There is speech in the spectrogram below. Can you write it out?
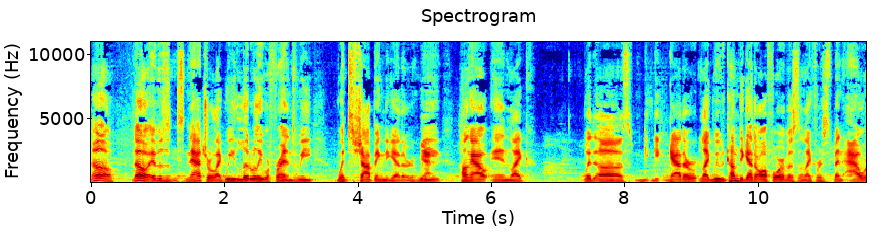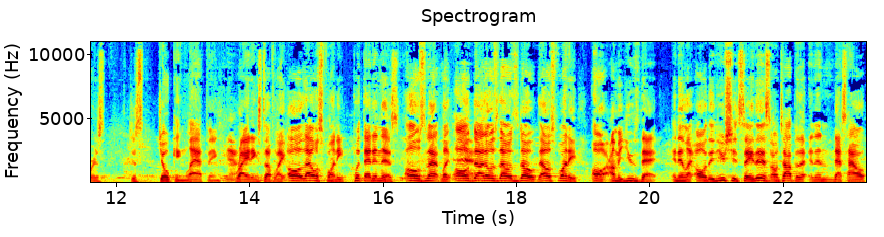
No, no, it was natural. Like we literally were friends. We went shopping together. We Yeah. hung out and like would uh g- gather. Like we would come together, all four of us, and like for spend hours just joking, laughing, Yeah. writing stuff. Like oh that was funny. Put that in this. Oh it's not like oh that, that was that was dope. That was funny. Oh I'm gonna use that. And then like oh then you should say this on top of that. And then that's how.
